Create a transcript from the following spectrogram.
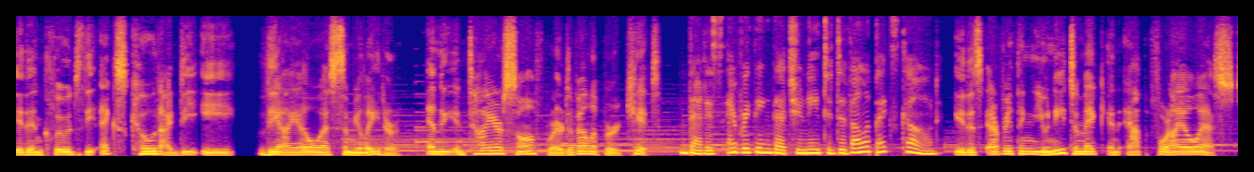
it includes the Xcode IDE, the iOS simulator, and the entire software developer kit. That is everything that you need to develop Xcode. It is everything you need to make an app for iOS.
